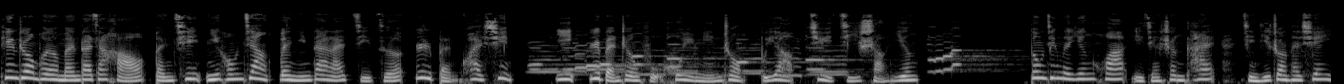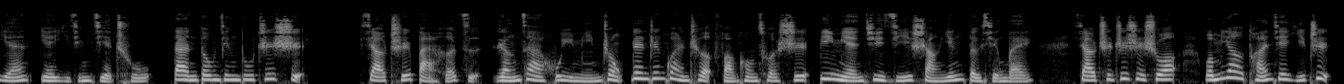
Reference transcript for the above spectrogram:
听众朋友们，大家好！本期霓虹酱为您带来几则日本快讯：一、日本政府呼吁民众不要聚集赏樱。东京的樱花已经盛开，紧急状态宣言也已经解除，但东京都知事小池百合子仍在呼吁民众认真贯彻防控措施，避免聚集赏樱等行为。小池知事说：“我们要团结一致，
